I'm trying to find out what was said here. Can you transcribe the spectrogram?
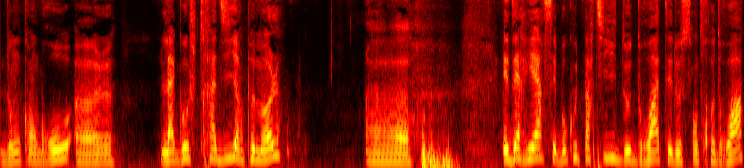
donc en gros la gauche tradie un peu molle. et derrière, c'est beaucoup de partis de droite et de centre droit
